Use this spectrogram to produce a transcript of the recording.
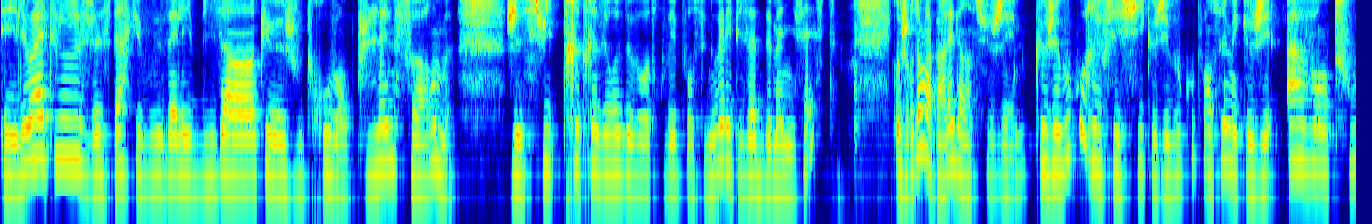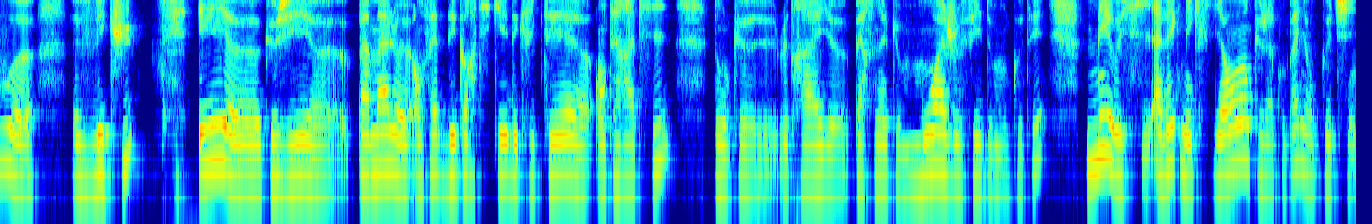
Hello à tous, j'espère que vous allez bien, que je vous trouve en pleine forme. Je suis très très heureuse de vous retrouver pour ce nouvel épisode de Manifeste. Aujourd'hui on va parler d'un sujet que j'ai beaucoup réfléchi, que j'ai beaucoup pensé, mais que j'ai avant tout euh, vécu et euh, que j'ai euh, pas mal euh, en fait décortiqué, décrypté en thérapie, donc le travail personnel que moi je fais de mon côté, mais aussi avec mes clients que j'accompagne en coaching.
